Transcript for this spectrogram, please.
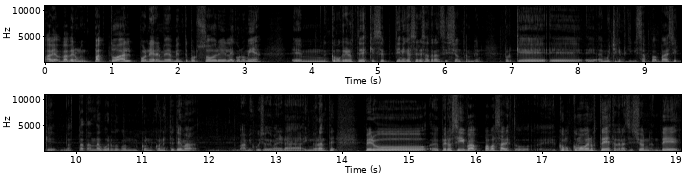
va a haber un impacto al poner el medio ambiente por sobre la economía. Em, ¿Cómo creen ustedes que se tiene que hacer esa transición también? Porque hay mucha gente que quizás va a decir que no está tan de acuerdo con, con, con este tema a mi juicio de manera ignorante, pero, eh, pero sí va, a pasar esto. ¿Cómo, ¿Cómo ven ustedes esta transición de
